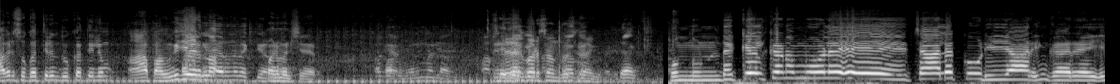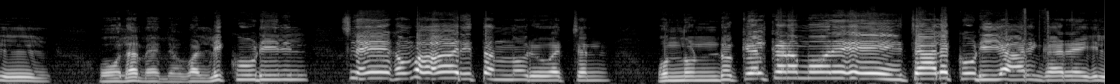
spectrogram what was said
അവർ സുഖത്തിലും ദുഃഖത്തിലും ആ പങ്കുചേരുന്ന വ്യക്തിയാണ് മനുഷ്യനായിരുന്നു. ഒന്നുണ്ട് കേൾക്കണം മോളെ ചാലക്കുടിയാറിങ്കരയിൽ ഓലമേഞ്ഞ വള്ളിക്കൂടിയിൽ സ്നേഹം വാരി തന്നൊരു അച്ഛൻ. ഒന്നുണ്ട് കേൾക്കണം മോനെ ചാലക്കുടിയാറിങ്കരയിൽ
